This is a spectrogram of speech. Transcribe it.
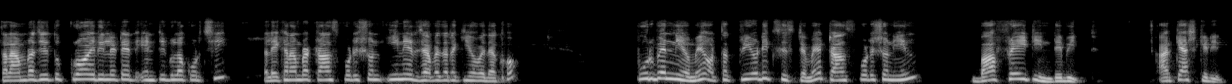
তাহলে আমরা যেহেতু ক্রয় রিলেটেড এন্ট্রি গুলো করছি তাহলে এখানে আমরা ট্রান্সপোর্টেশন ইন এর জাবেদাটা কি হবে দেখো? পূর্বের নিয়মে, অর্থাৎ পিরিয়ডিক সিস্টেমে ট্রান্সপোর্টেশন ইন বা ফ্রেইট ইন ডেবিট আর ক্যাশ ক্রেডিট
